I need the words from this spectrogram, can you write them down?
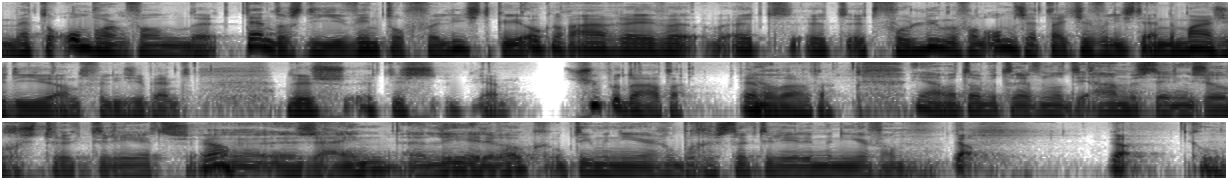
met de omvang van de tenders die je wint of verliest, kun je ook nog aangeven het, het, het volume van omzet dat je verliest en de marge die je aan het verliezen bent. Dus het is ja, superdata. Tenderdata. Ja. ja, wat dat betreft, omdat die aanbestedingen zo gestructureerd ja. uh, zijn, uh, leer je er ook op die manier, op een gestructureerde manier van. Ja, ja. Cool.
